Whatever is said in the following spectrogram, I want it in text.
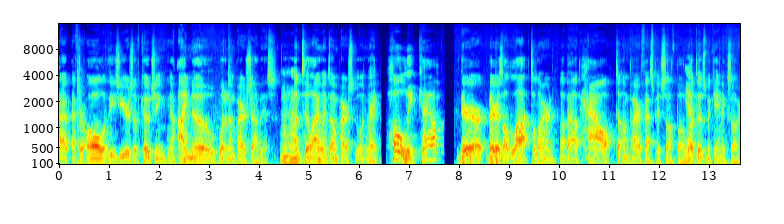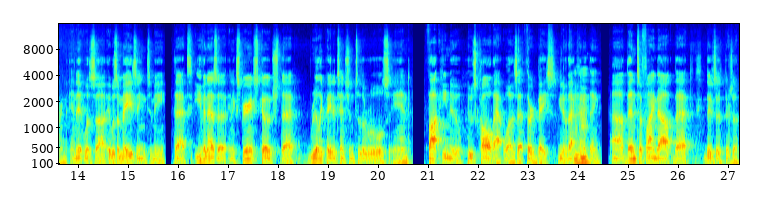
uh, after all of these years of coaching, you know, I know what an umpire's job is. Until I went to umpire school and went, Right. holy cow! There are there is a lot to learn about how to umpire fast pitch softball, Yeah. what those mechanics are, and, and it was uh, it was amazing to me that even as a, an experienced coach that really paid attention to the rules and thought he knew whose call that was at third base, you know that kind of thing. Uh, then to find out that there's a there's a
